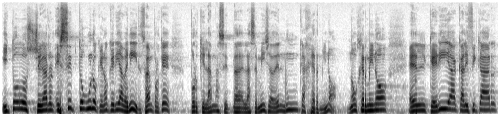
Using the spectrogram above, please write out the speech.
Y todos llegaron, excepto uno que no quería venir. ¿Saben por qué? Porque la, la semilla de él nunca germinó. No germinó, él quería calificar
